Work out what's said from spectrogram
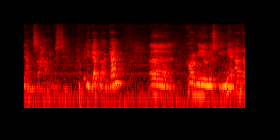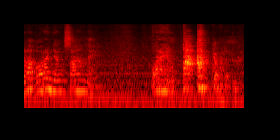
yang seharusnya. Tapi dikatakan eh, Cornelius ini adalah orang yang saleh. Orang yang taat kepada Tuhan.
